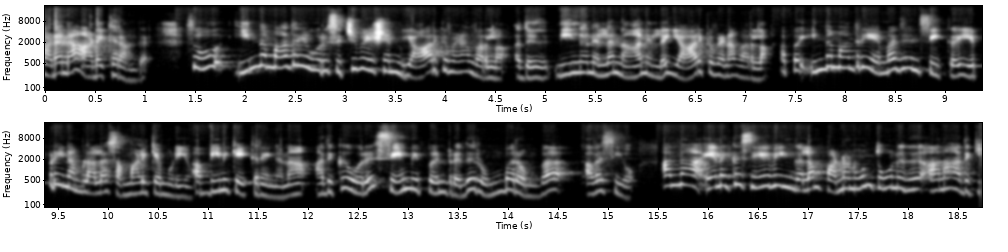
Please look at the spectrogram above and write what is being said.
கடனை அடைக்கிறாங்க. ஸோ இந்த மாதிரி ஒரு சுச்சுவேஷன் யாருக்கு வேணால் வரலாம். அது நீங்கள் இல்லை நான் இல்லை யாருக்கு வேணால் வரலாம். அப்போ இந்த மாதிரி எமர்ஜென்சிக்கு எப்படி நம்மளால் சமாளிக்க முடியும் அப்படின்னு கேட்குறீங்கன்னா அதுக்கு ஒரு சேமிப்புன்றது ரொம்ப ரொம்ப அவசியம். அண்ணா எனக்கு சேவிங் எல்லாம் பண்ணணும்னு தோணுது. ஆனால் அதுக்கு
